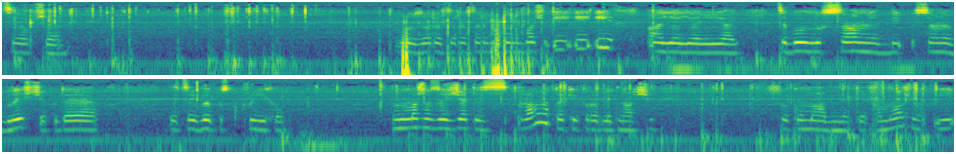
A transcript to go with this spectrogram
це взагалі. О, зараз, зараз, зараз нікого не бачу. І, і, і. Ай-яй-яй-яй. Це було саме, саме ближче, куди я за цей випуск проїхав. Вон можна заїжджати справа, так як роблять наші. сокомабники, а можна і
